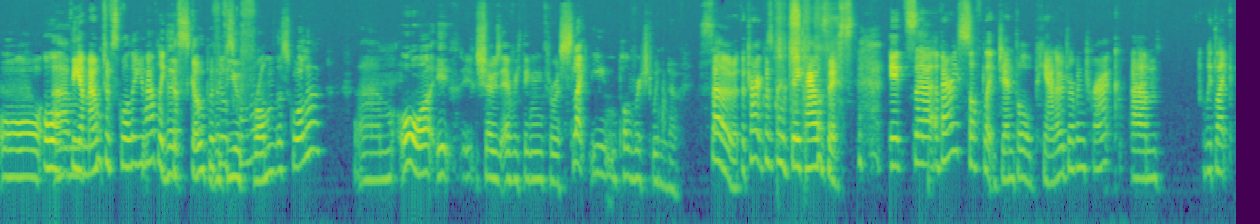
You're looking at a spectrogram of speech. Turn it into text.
or or um, the amount of squalor you have, like the, the- scope of the your view squalor. from the squalor, um, or it, it shows everything through a slightly impoverished window. So the track was called Big Houses. It's uh, a very soft, like gentle piano-driven track. Um, with like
